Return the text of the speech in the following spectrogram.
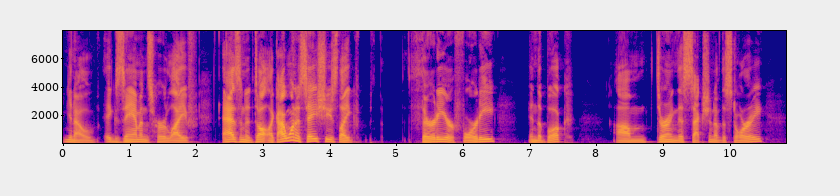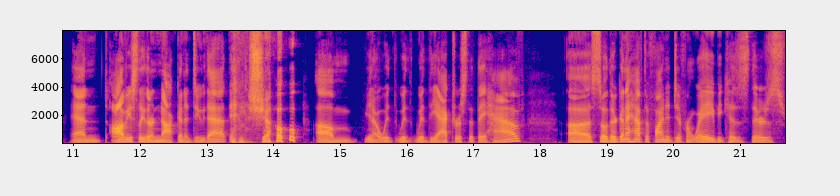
you know, examines her life as an adult. Like I want to say she's like 30 or 40 in the book um during this section of the story. And obviously they're not going to do that in the show um you know with with with the actress that they have. Uh so they're going to have to find a different way because there's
